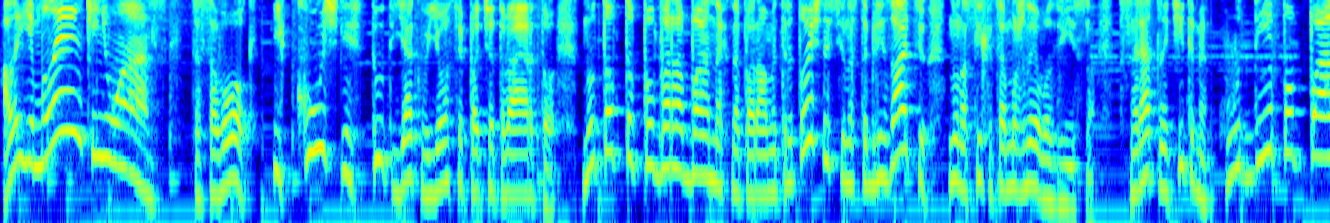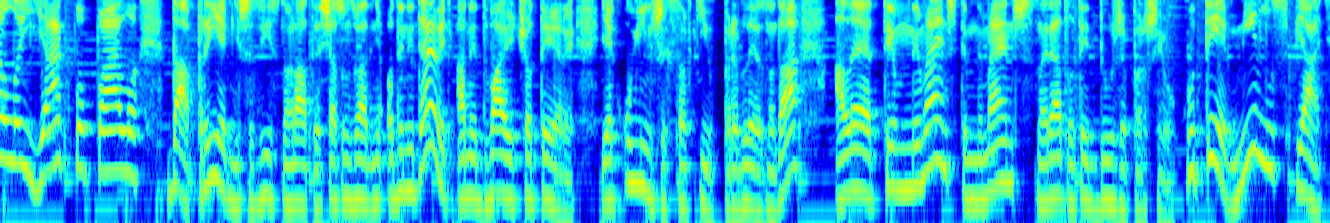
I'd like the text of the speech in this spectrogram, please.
Але є маленький нюанс: це савок. І кучність тут, як в Йосипа IV. Ну тобто по барабанах на параметри точності, на стабілізацію, ну наскільки це можливо, звісно. Снаряд летітиме куди попало, як попало. Да, приємніше, звісно, грати з часом зведення 1,9, а не 2,4, як у інших савків приблизно, да? Але тим не менш, тим не менш, снаряд летить дуже паршиво. Кути мінус 5.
